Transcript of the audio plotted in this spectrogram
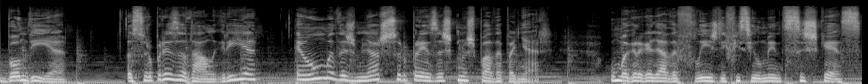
Bom dia. A surpresa da alegria é uma das melhores surpresas que nos pode apanhar. Uma gargalhada feliz dificilmente se esquece,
